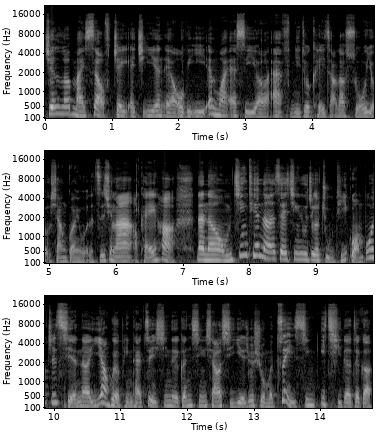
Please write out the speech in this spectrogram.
，Jhen Love Myself，J H E N L O V E M Y S E L F，你就可以找到所有相关于我的资讯啦。OK 哈，那呢，我们今天呢，在进入这个主题广播之前呢，一样会有平台最新的更新消息，也就。就是我们最新一期的这个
